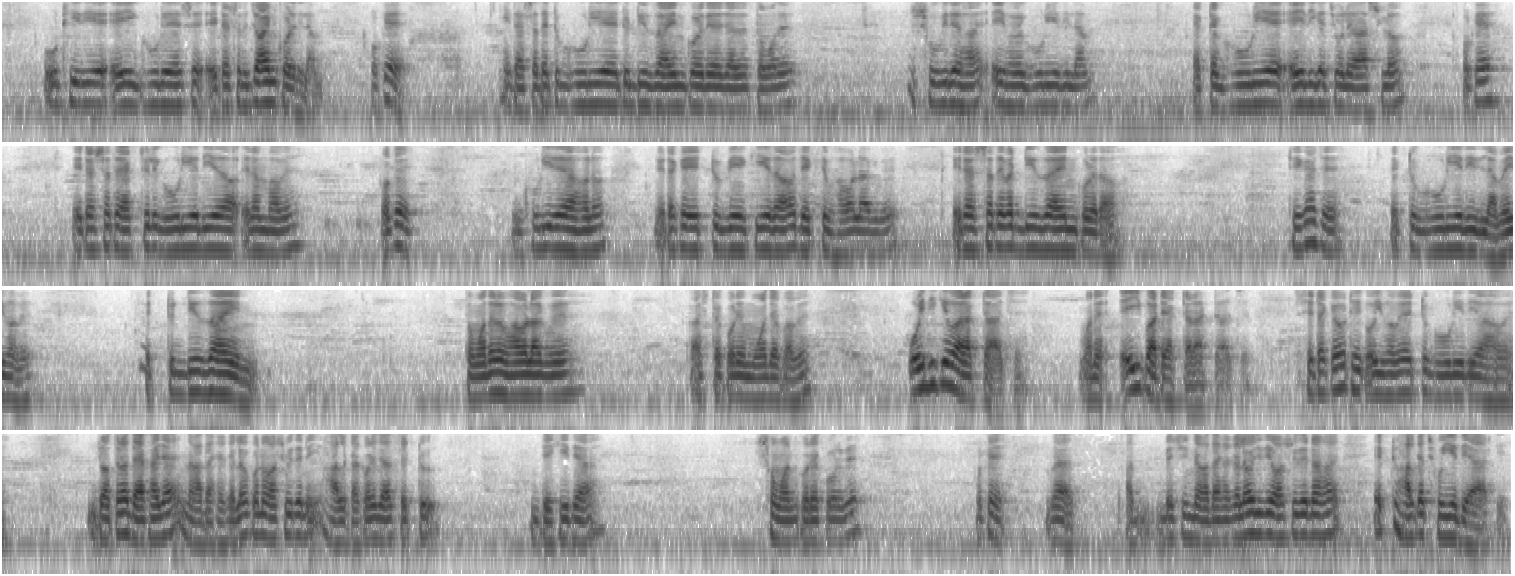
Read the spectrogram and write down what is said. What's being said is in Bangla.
উঠিয়ে দিয়ে এই ঘুরে এসে এটার সাথে জয়েন করে দিলাম। ওকে এটার সাথে একটু ঘুরিয়ে, একটু ডিজাইন করে দেওয়া যাতে তোমাদের সুবিধে হয়। এইভাবে ঘুরিয়ে দিলাম। একটা ঘুরিয়ে এই দিকে চলে আসলো। ওকে এটার সাথে অ্যাকচুয়ালি ঘুরিয়ে দিয়ে এরমভাবে। ওকে ঘুরিয়ে দেওয়া হলো। এটাকে একটু বেঁকিয়ে দাও, দেখতে ভালো লাগবে। এটার সাথে এবার ডিজাইন করে দাও। ঠিক আছে? একটু ঘুরিয়ে দিয়ে দিলাম এইভাবে। একটু ডিজাইন তোমাদেরও ভালো লাগবে, কাজটা করে মজা পাবে। ওই দিকেও আর একটা আছে মানে এই পাটে একটা আর একটা আছে। সেটাকেও ঠিক ওইভাবে একটু ঘুরিয়ে দেওয়া হবে। যতটা দেখা যায়, না দেখা গেলেও কোনো অসুবিধা নেই। হালকা করে জাস্ট একটু দেখিয়ে দেওয়া সমান করে করবে। ওকে ব্যাস। আর বেশি না দেখা গেলেও যদি অসুবিধা না হয়, একটু হালকা ছুঁয়ে দেওয়া আর কি।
